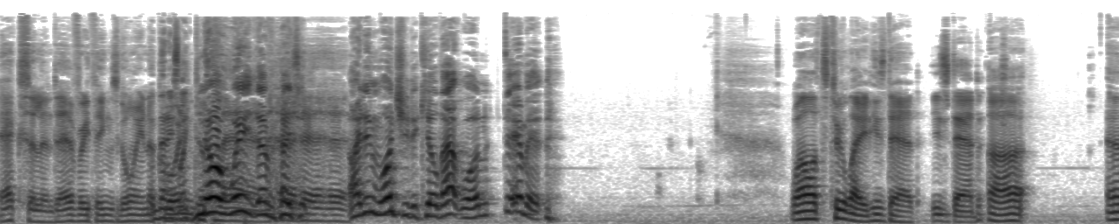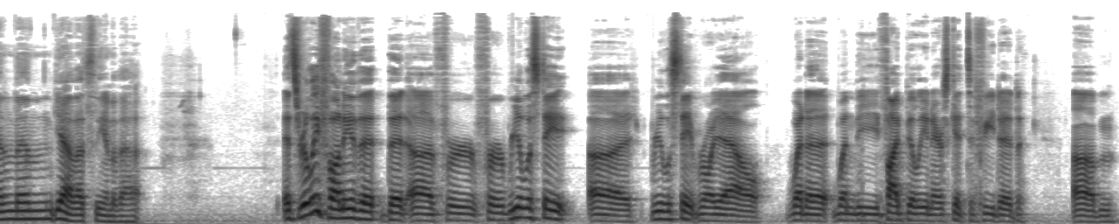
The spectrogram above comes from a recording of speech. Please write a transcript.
Excellent. Everything's going And then he's according like, to "No, plan." wait, that- I didn't want you to kill that one. Damn it. well, it's too late. He's dead. He's dead. Uh, and then yeah, that's the end of that. It's really funny that that uh, for for real estate uh, real estate royale when a when the five billionaires get defeated, um,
